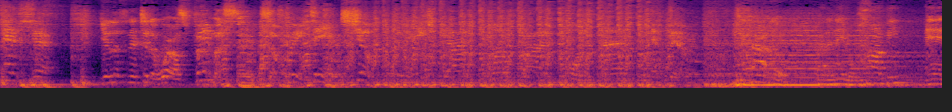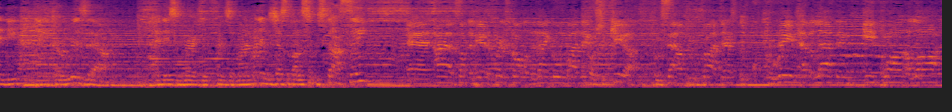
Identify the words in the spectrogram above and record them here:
Yeah. You're listening to the world's famous Supreme Team Show. WHBI 105.9 Chicago by the name of Harvey, Andy, and Carizel. And they're some very good friends of mine. My name is Just Allah, the Superstar C. And I have something here. The first call of the night goes by the name of Shakira from Soundproof Projects. The Kareem Everlasting, Equan Allah,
